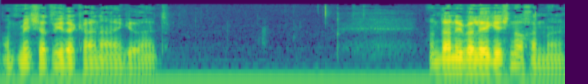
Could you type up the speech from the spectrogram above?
und mich hat wieder keiner eingeweiht. Und dann überlege ich noch einmal.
